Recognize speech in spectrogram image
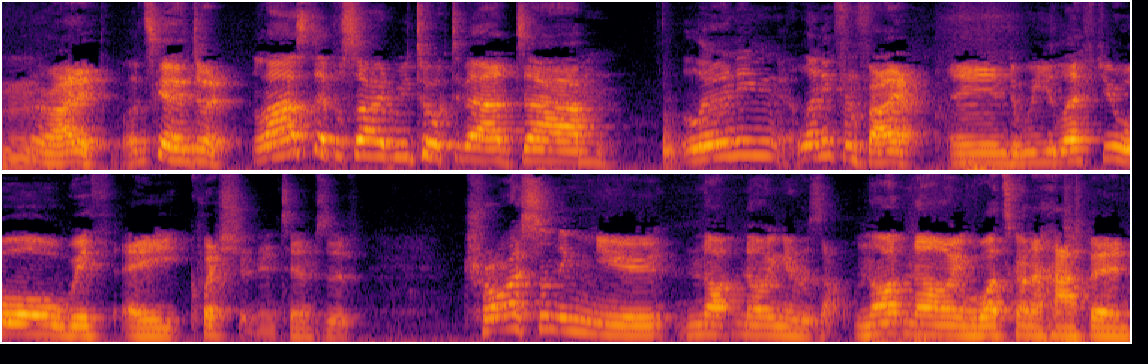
Alrighty, let's get into it. Last episode we talked about um, learning learning from failure, and we left you all with a question in terms of try something new, not knowing your result, not knowing what's going to happen,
